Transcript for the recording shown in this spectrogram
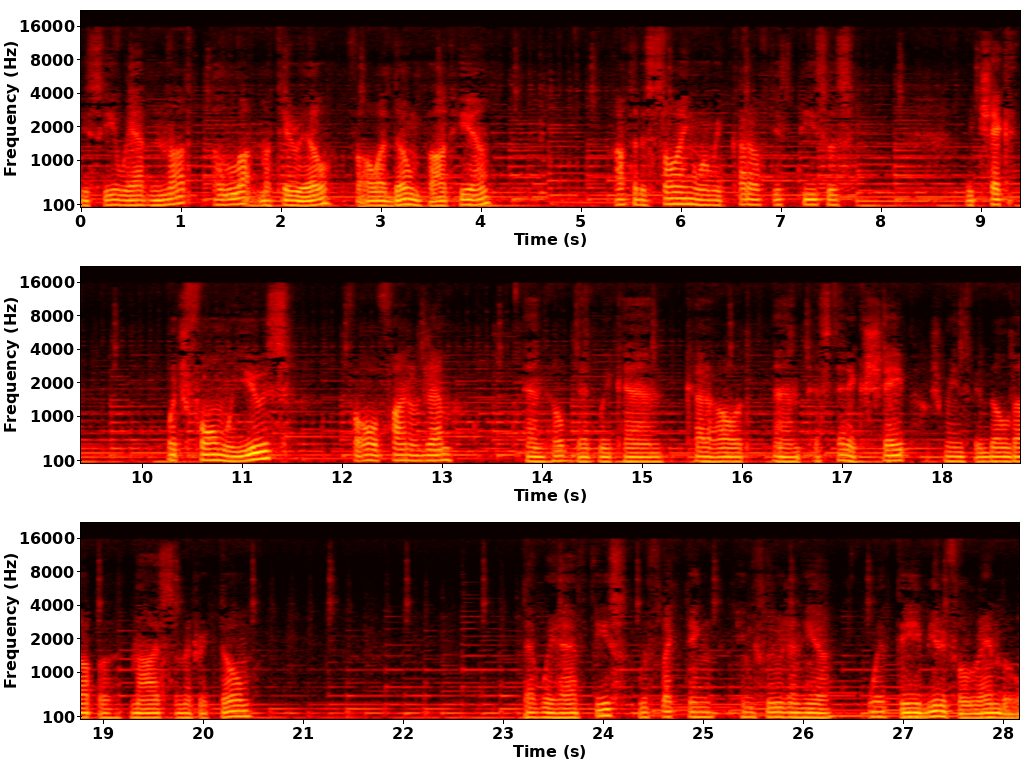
you see we have not a lot material for our dome part here. After the sawing, when we cut off these pieces, we check which form we use for our final gem and hope that we can cut out an aesthetic shape, which means we build up a nice symmetric dome. That we have this reflecting inclusion here with the beautiful rainbow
